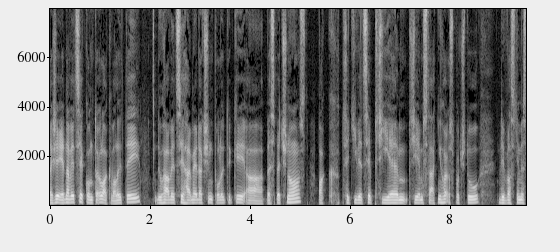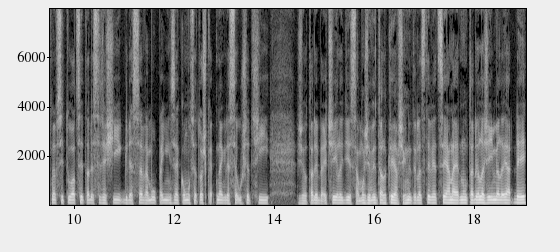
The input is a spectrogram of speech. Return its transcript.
Takže jedna věc je kontrola kvality, druhá věc je harm reduction politiky a bezpečnost, pak třetí věc je příjem, příjem státního rozpočtu, kdy vlastně my jsme v situaci, tady se řeší, kde se vemou peníze, komu se to škrtne, kde se ušetří, že jo, tady béčejí lidi, samoživitelky a všechny tyhle ty věci a najednou tady leží miliardy,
